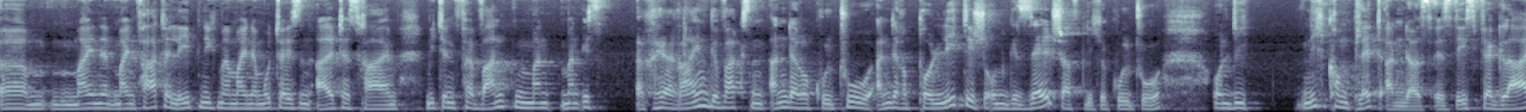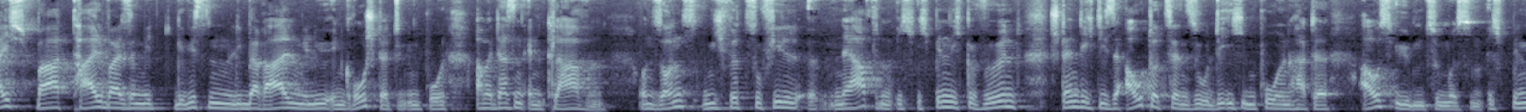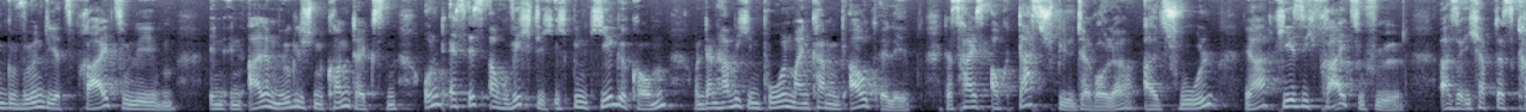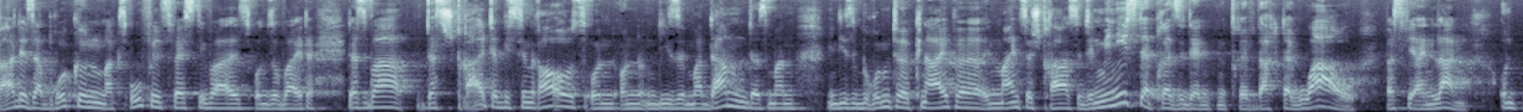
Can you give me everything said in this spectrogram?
Ähm, meine, mein Vater lebt nicht mehr, meine Mutter ist in Altersheim. Mit den Verwandten, man, man ist hereingewachsen in andere Kultur, andere politische und gesellschaftliche Kultur und die nicht komplett anders ist. Die ist vergleichbar teilweise mit gewissen liberalen Milieu in Großstädten in Polen, aber das sind Enklaven. Und sonst, mich wird zu viel äh, nerven. Ich, ich bin nicht gewöhnt, ständig diese Autozensur, die ich in Polen hatte, ausüben zu müssen. Ich bin gewöhnt, jetzt frei zu leben in, in allen möglichen Kontexten. Und es ist auch wichtig, ich bin hier gekommen und dann habe ich in Polen mein Coming Out erlebt. Das heißt, auch das spielt eine Rolle als schwul, ja, hier sich frei zu fühlen. Also ich habe das gerade Saarbrücken, Max Ophels Festivals und so weiter. Das war, das strahlt ein bisschen raus und, und, und diese Madame, dass man in diese berühmte Kneipe in Mainzer Straße den Ministerpräsidenten trifft, dachte, wow, was für ein Land. Und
